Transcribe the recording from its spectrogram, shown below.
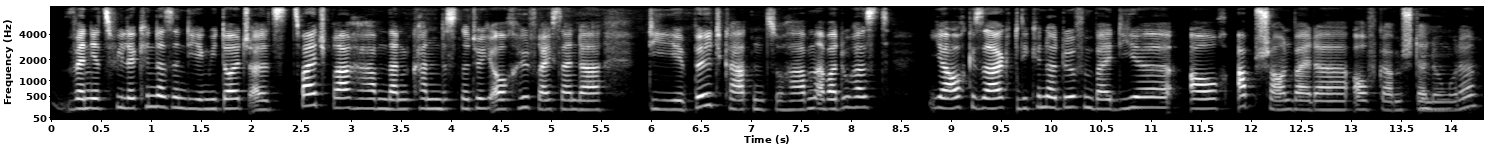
Wenn jetzt viele Kinder sind, die irgendwie Deutsch als Zweitsprache haben, dann kann das natürlich auch hilfreich sein, da die Bildkarten zu haben. Aber du hast ja auch gesagt, die Kinder dürfen bei dir auch abschauen bei der Aufgabenstellung, mhm. oder?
